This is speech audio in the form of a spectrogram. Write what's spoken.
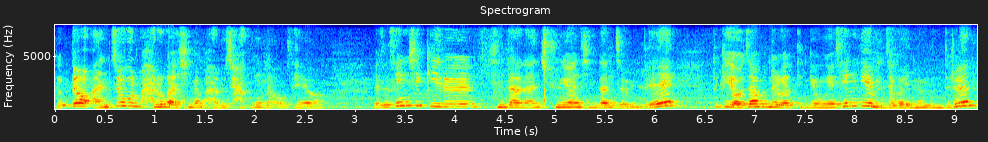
그 뼈 안쪽으로 바로 가시면 바로 자국 나오세요. 그래서 생식기를 진단한 중요한 진단점인데 특히 여자분들 같은 경우에 생리에 문제가 있는 분들은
